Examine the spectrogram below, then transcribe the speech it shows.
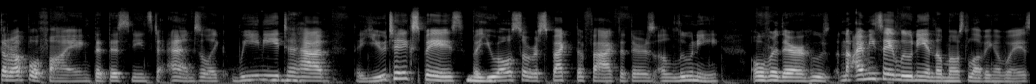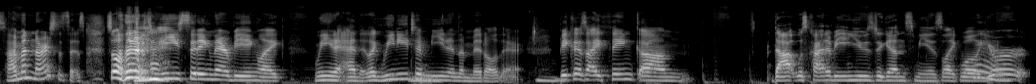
therapifying that this needs to end. So like we need to have that you take space, but you also respect the fact that there's a loony over there who's I mean say loony in the most loving of ways. I'm a narcissist. So there's me sitting there being like, we need to end it. Like we need to meet in the middle there. Because I think um that was kind of being used against me is like, well, Yeah. you're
